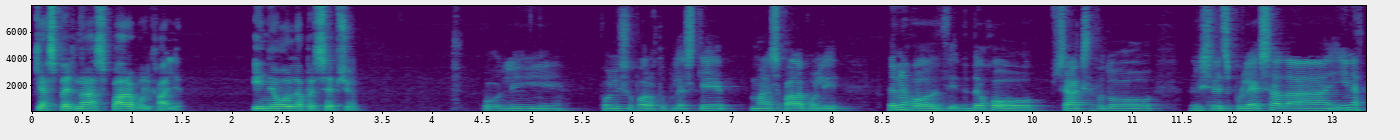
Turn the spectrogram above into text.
και ας περνάς πάρα πολύ χάλια. Είναι όλα perception. Πολύ, πολύ σοβαρό αυτό που λες και μ' άρεσε πάρα πολύ. Δεν έχω, δεν το έχω ψάξει αυτό το research που λες, αλλά είναι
